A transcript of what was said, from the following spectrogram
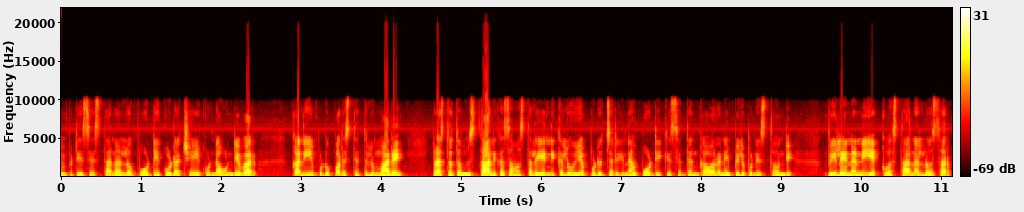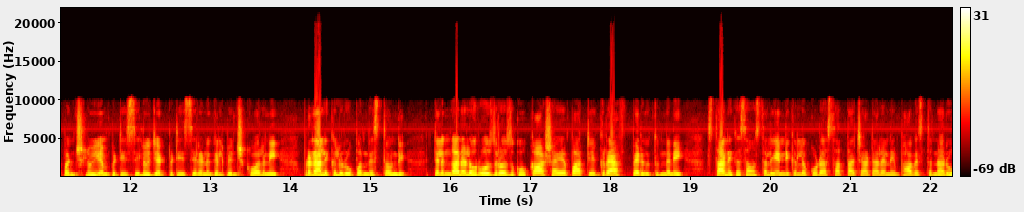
ఎంపీటీసీ స్థానాల్లో పోటీ కూడా చేయకుండా ఉండేవారు. కానీ ఇప్పుడు పరిస్థితులు మారాయి. ప్రస్తుతం స్థానిక సంస్థల ఎన్నికలు ఎప్పుడు జరిగినా పోటీకి సిద్ధం కావాలని పిలుపునిస్తోంది. వీలైనన్ని ఎక్కువ స్థానాల్లో సర్పంచ్లు ఎంపీటీసీలు జడ్పీటీసీలను గెలిపించుకోవాలని ప్రణాళికలు రూపొందిస్తోంది. తెలంగాణలో రోజురోజుకు కాషాయ పార్టీ గ్రాఫ్ పెరుగుతుందని స్థానిక సంస్థల ఎన్నికల్లో కూడా సత్తా చాటాలని భావిస్తున్నారు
